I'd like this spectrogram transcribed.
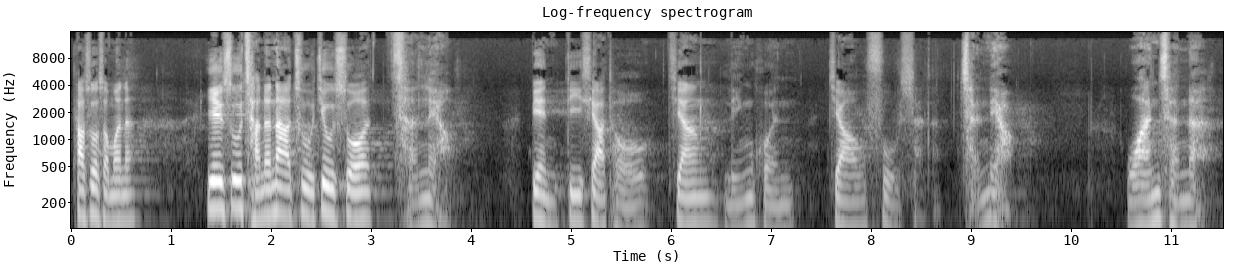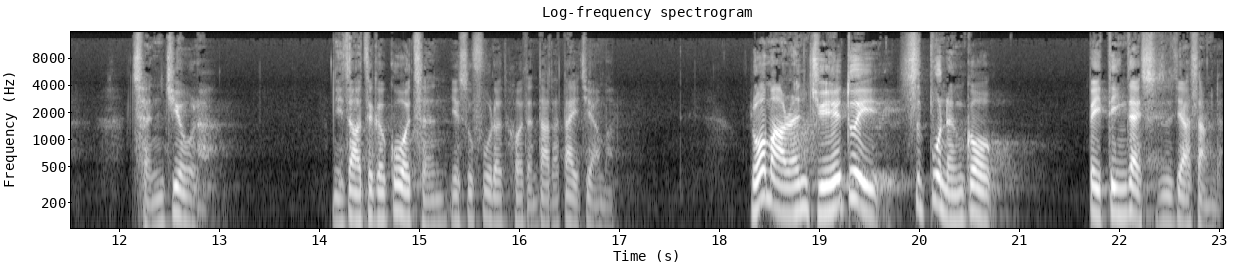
他说什么呢？耶稣藏的那处就说成了。便低下头，将灵魂交付神，成了，完成了，成就了。你知道这个过程，耶稣付了何等大的代价吗？罗马人绝对是不能够被钉在十字架上的，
